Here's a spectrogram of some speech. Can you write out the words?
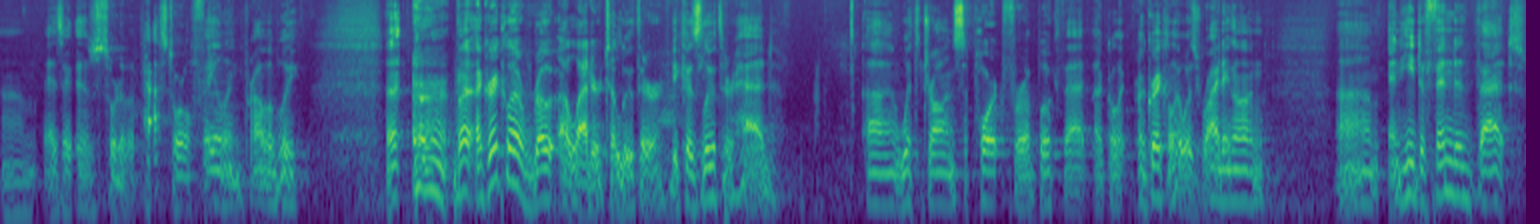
um, as, a, as sort of a pastoral failing, probably. but Agricola wrote a letter to Luther because Luther had uh, withdrawn support for a book that Agricola was writing on, um, and he defended that.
